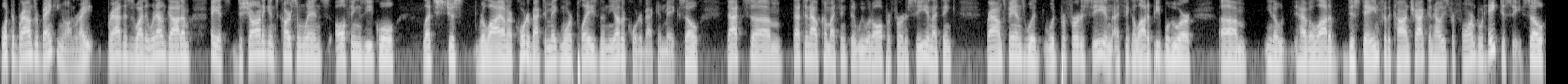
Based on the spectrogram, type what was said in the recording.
what the browns are banking on right brad this is why they went out and got him hey it's deshaun against carson wentz all things equal let's just rely on our quarterback to make more plays than the other quarterback can make. So that's um, that's an outcome I think that we would all prefer to see, and I think Browns fans would would prefer to see, and I think a lot of people who are um, you know have a lot of disdain for the contract and how he's performed would hate to see. So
